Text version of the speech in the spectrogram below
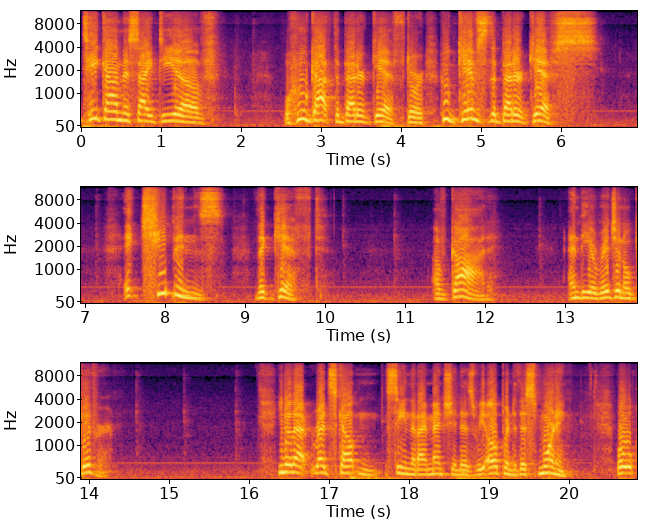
take on this idea of well, who got the better gift or who gives the better gifts? It cheapens the gift of God and the original giver. You know that Red Skelton scene that I mentioned as we opened this morning? Well,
